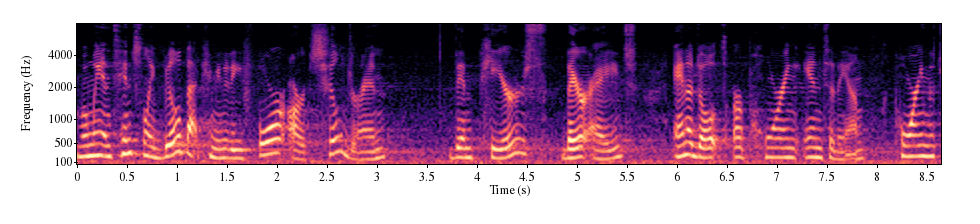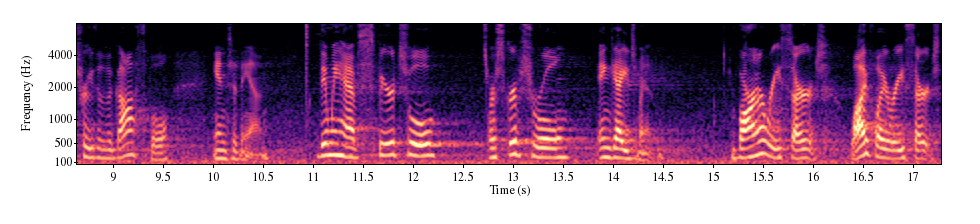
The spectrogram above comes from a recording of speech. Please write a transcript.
When we intentionally build that community for our children, then peers, their age, and adults are pouring into them, pouring the truth of the gospel into them. Then we have spiritual or scriptural engagement. Barna research, Lifeway research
